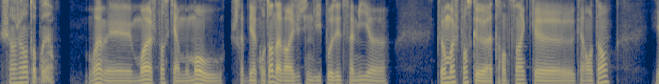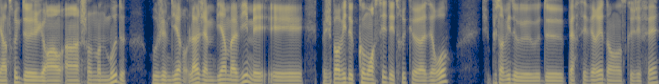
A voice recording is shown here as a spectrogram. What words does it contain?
Je suis un jeune entrepreneur. Ouais, mais moi, je pense qu'il y a un moment où je serais bien content d'avoir juste une vie posée de famille. euh. Tu vois, moi, je pense qu'à 35, euh, 40 ans, il y a un truc de. Il y aura un, un changement de mood où je vais me dire, là, j'aime bien ma vie, mais, et, mais j'ai pas envie de commencer des trucs euh, à zéro. J'ai plus envie de, de persévérer dans ce que j'ai fait,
